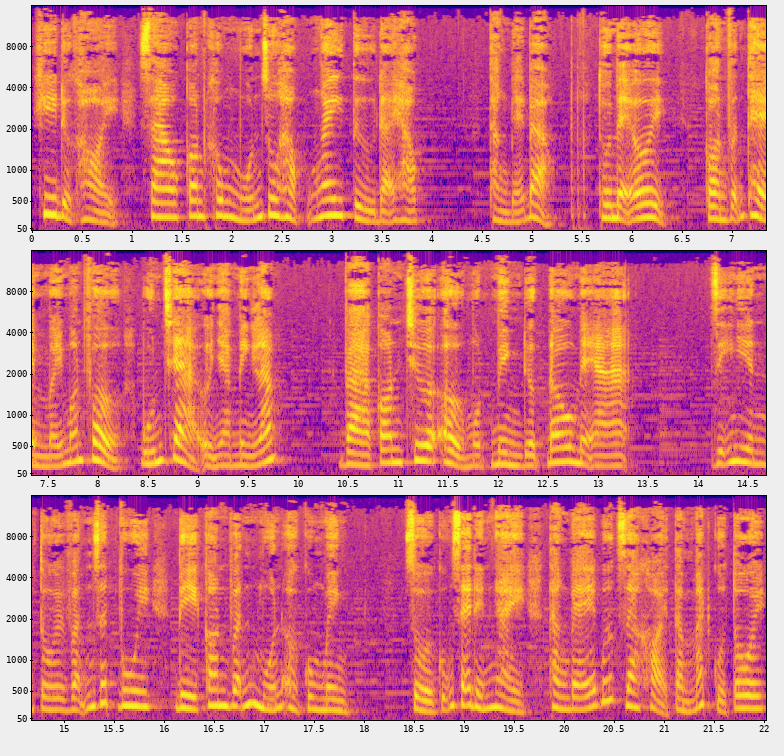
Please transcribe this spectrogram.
khi được hỏi sao con không muốn du học ngay từ đại học, thằng bé bảo, thôi mẹ ơi, con vẫn thèm mấy món phở, bún chả ở nhà mình lắm. Và con chưa ở một mình được đâu mẹ ạ. À. Dĩ nhiên tôi vẫn rất vui vì con vẫn muốn ở cùng mình. Rồi cũng sẽ đến ngày thằng bé bước ra khỏi tầm mắt của tôi.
